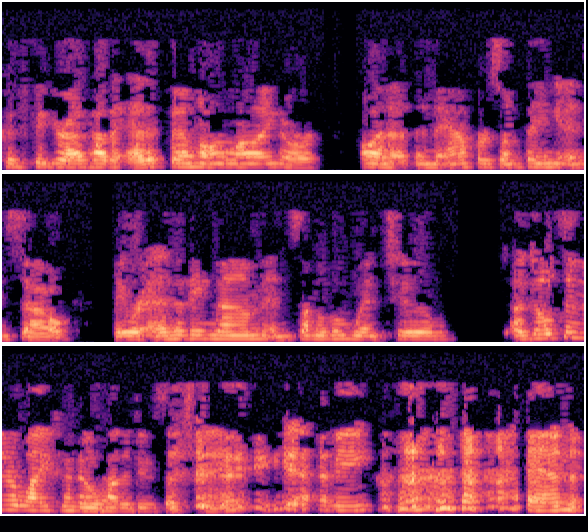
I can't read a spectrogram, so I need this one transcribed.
could figure out how to edit them online or on a, an app or something. And so they were editing them and some of them went to adults in their life who know how to do such things. yeah. Me. and,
